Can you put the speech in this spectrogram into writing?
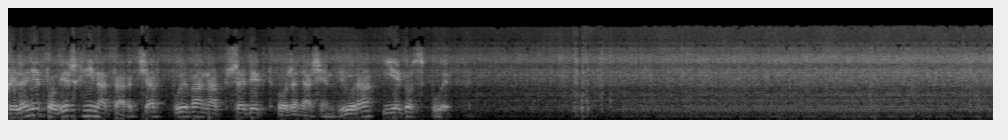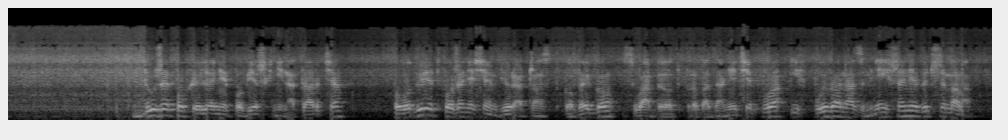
Pochylenie powierzchni natarcia wpływa na przebieg tworzenia się biura i jego spływ. Duże pochylenie powierzchni natarcia powoduje tworzenie się biura cząstkowego, słabe odprowadzanie ciepła i wpływa na zmniejszenie wytrzymałości.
